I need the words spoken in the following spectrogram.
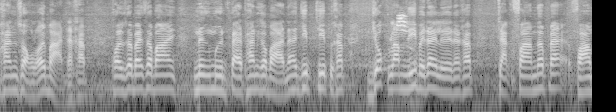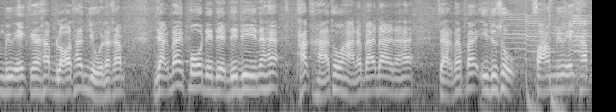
5,200 บาทนะครับผ่อนสบายๆ18,000กว่าบาทนะฮะจิบจิบครับ ยกลำนี้ไปได้เลยนะครับ จากฟาร์มน้าแปะฟาร์มมิวเอ็กนะครับรอท่านอยู่นะครับ อยากได้โปรเด็ดๆดีๆนะฮะทักหาโทรหาน้าแปะได้นะฮะจากน้าแปะอีทูสุฟาร์มมิวเอ็กครับ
